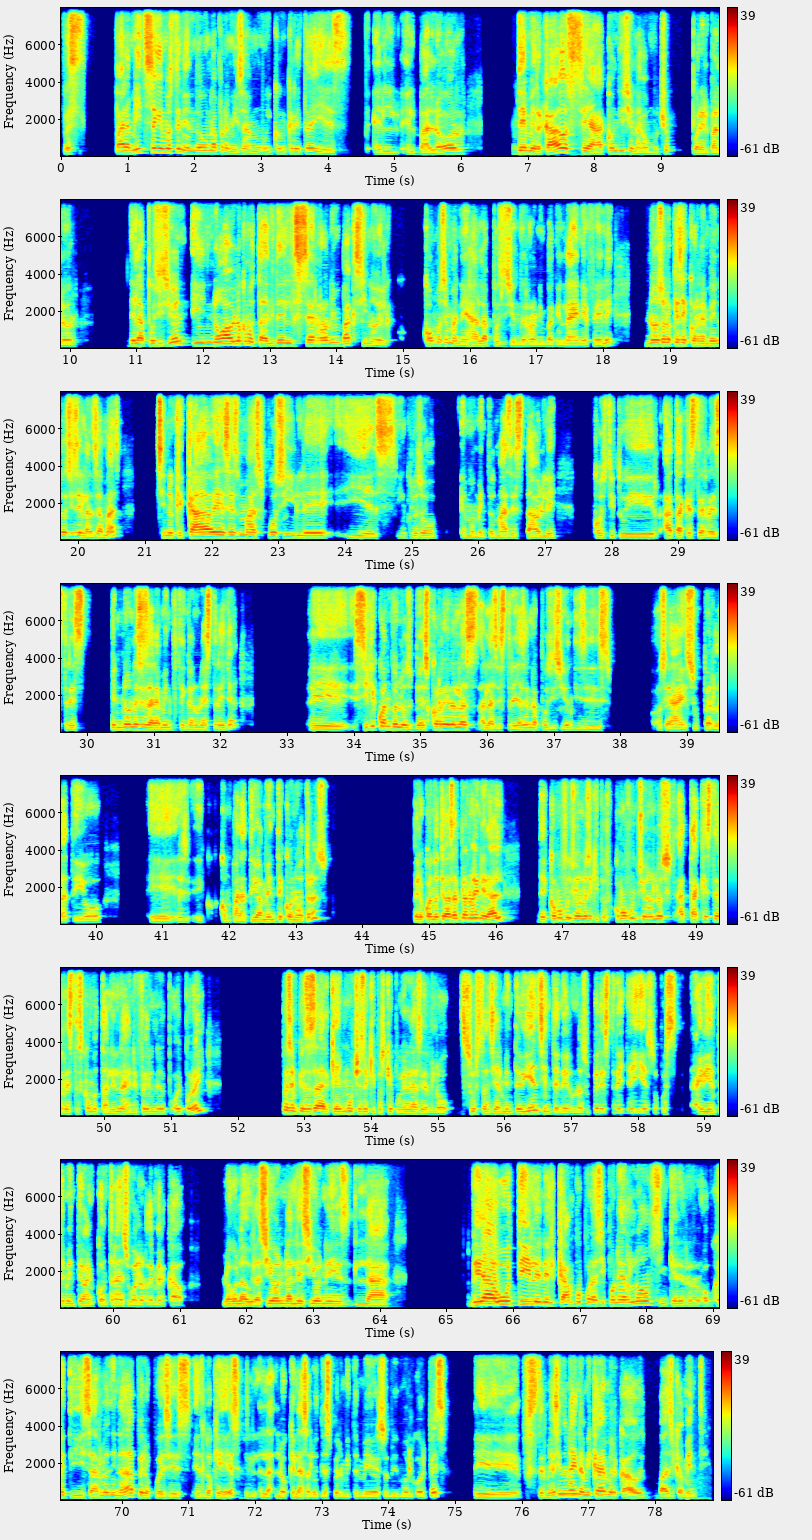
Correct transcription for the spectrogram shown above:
Pues para mí seguimos teniendo una premisa muy concreta y es el, el valor de mercado se ha condicionado mucho por el valor de la posición y no hablo como tal del ser running back, sino del cómo se maneja la posición de running back en la NFL. No solo que se corren menos y se lanza más, sino que cada vez es más posible y es incluso en momentos más estable constituir ataques terrestres que no necesariamente tengan una estrella. Eh, sí que cuando los ves correr a las, a las estrellas en la posición, dices, o sea, es superlativo eh, eh, comparativamente con otros. Pero cuando te vas al plano general, de cómo funcionan los equipos, cómo funcionan los ataques terrestres como tal en la NFL hoy por hoy, pues empiezas a ver que hay muchos equipos que pueden hacerlo sustancialmente bien sin tener una superestrella y esto pues evidentemente va en contra de su valor de mercado. Luego la duración, las lesiones, la vida útil en el campo, por así ponerlo, sin querer objetivizarlos ni nada, pero pues es, es lo que es, lo que la salud les permite en medio de esos mismos golpes. Eh, pues termina siendo una dinámica de mercado, básicamente.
